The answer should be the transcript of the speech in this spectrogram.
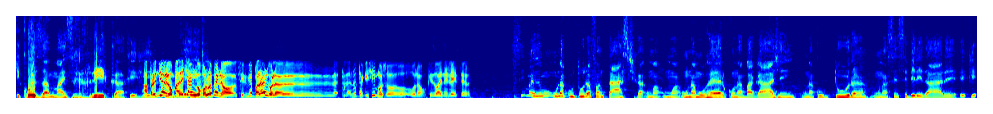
que coisa mais rica. Que, que- ¿Aprendió algo más de que- tango, por lo menos? ¿Sirvió para algo la, la- la nota que hicimos o, o no? Quedó en el éter. Sim, mas um- uma cultura fantástica, uma, uma, uma mulher com uma bagagem, uma cultura, uma sensibilidade e- que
